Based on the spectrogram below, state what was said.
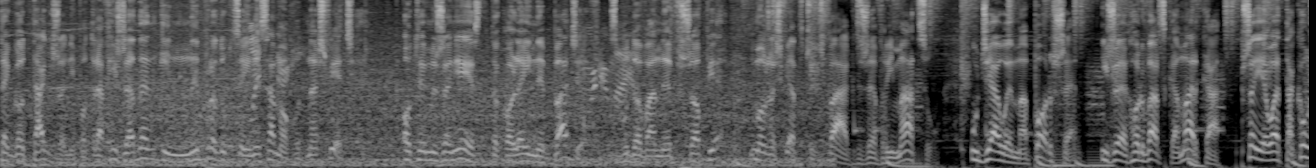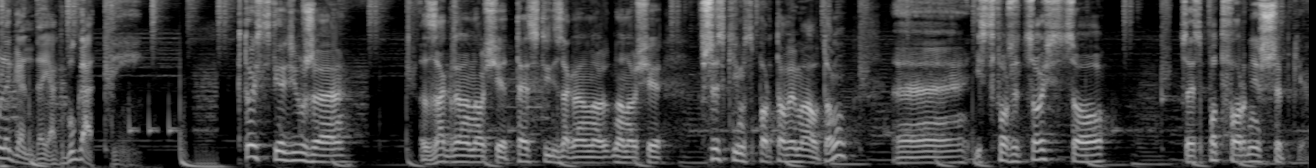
Tego także nie potrafi żaden inny produkcyjny samochód na świecie. O tym, że nie jest to kolejny badziew zbudowany w szopie, może świadczyć fakt, że w Rimacu udziały ma Porsche i że chorwacka marka przejęła taką legendę jak Bugatti. Ktoś stwierdził, że zagra na nosie Tesli, zagra na nosie wszystkim sportowym autom e, i stworzy coś, co, co jest potwornie szybkie.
